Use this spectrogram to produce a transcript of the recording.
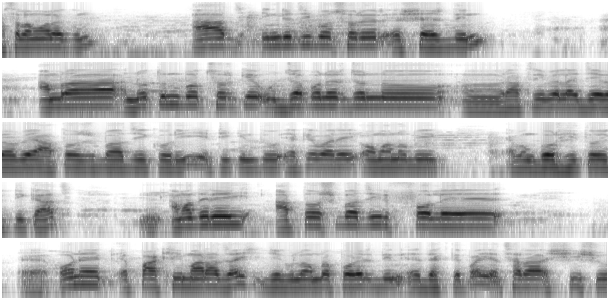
আসসালামু আলাইকুম। আজ ইংরেজি বছরের শেষ দিন। আমরা নতুন বছরকে উদযাপনের জন্য রাত্রিবেলায় যেভাবে আতসবাজি করি, এটি কিন্তু একেবারেই অমানবিক এবং গর্হিত একটি কাজ। আমাদের এই আতসবাজির ফলে অনেক পাখি মারা যায়, যেগুলো আমরা পরের দিন দেখতে পাই। এছাড়া শিশু,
